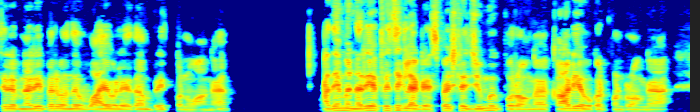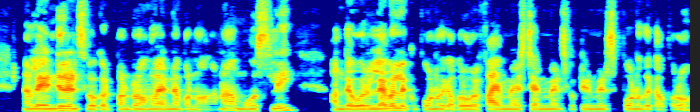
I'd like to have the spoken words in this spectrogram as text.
சில நிறைய பேர் வந்து வாய் வழியை தான் ப்ரீத் பண்ணுவாங்க. அதே மாதிரி நிறைய ஃபிசிக்கல் ஆக்டிவ் எஸ்பெஷலி ஜிம்முக்கு போகிறவங்க கார்டியோ ஒர்க் அவுட் பண்ணுறவங்க நல்ல என்டூரன்ஸ் ஒர்க் அவுட் பண்ணுறவங்களாம் என்ன பண்ணுவாங்கன்னா, மோஸ்ட்லி அந்த ஒரு லெவலுக்கு போனதுக்கப்புறம் ஒரு ஃபைவ் மினிட்ஸ், 10 மினிட்ஸ், 15 மினிட்ஸ் போனதுக்கப்புறம்,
